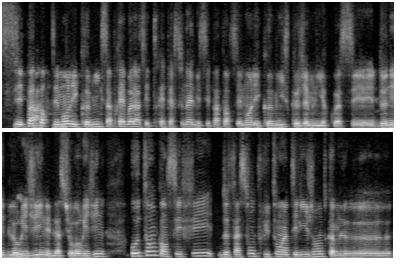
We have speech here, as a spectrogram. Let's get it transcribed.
C'est pas, forcément les comics. Après, voilà, c'est très personnel, mais c'est pas forcément les comics que j'aime lire. quoi. C'est donner de l'origine et de la sur-origine. Autant quand c'est fait de façon plutôt intelligente, comme le,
